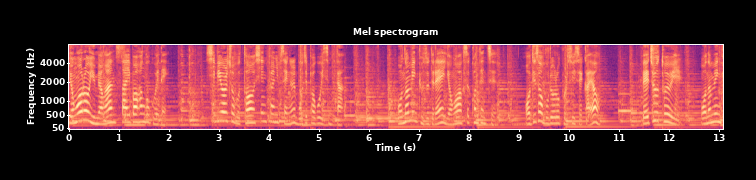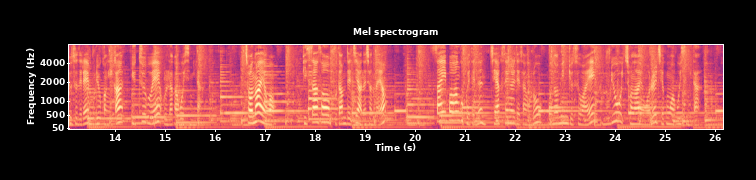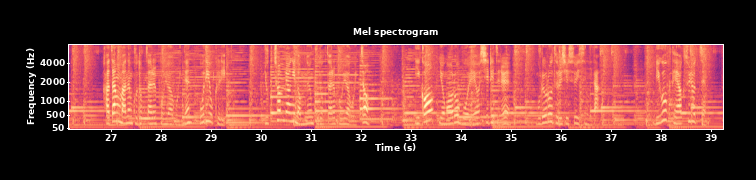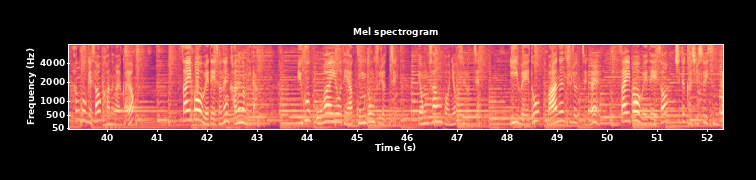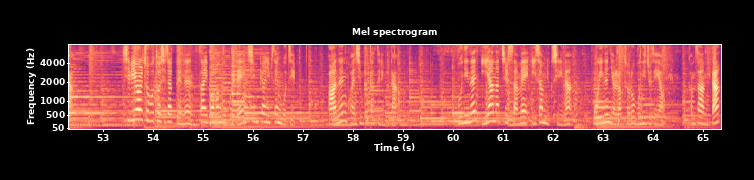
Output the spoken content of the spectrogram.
영어로 유명한 사이버 한국외대 12월 초부터 신편입생을 모집하고 있습니다. 원어민 교수들의 영어 학습 콘텐츠 어디서 무료로 볼 수 있을까요? 매주 토요일 원어민 교수들의 무료 강의가 유튜브에 올라가고 있습니다. 전화 영어 비싸서 부담되지 않으셨나요? 사이버 한국외대는 재학생을 대상으로 원어민 교수와의 무료 전화 영어를 제공하고 있습니다. 가장 많은 구독자를 보유하고 있는 오디오 클립 6,000명이 넘는 구독자를 보유하고 있죠. 이거 영어로 뭐예요 시리즈를 무료로 들으실 수 있습니다. 미국 대학 수료증 한국에서 가능할까요? 사이버 외대에서는 가능합니다. 미국 오하이오 대학 공동 수료증, 영상 번역 수료증 이 외에도 많은 수료증을 사이버 외대에서 취득하실 수 있습니다. 12월 초부터 시작되는 사이버 한국외대 신편 입생 모집 많은 관심 부탁드립니다. 문의는 2173-2367이나 보이는 연락처로 문의 주세요. 감사합니다.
